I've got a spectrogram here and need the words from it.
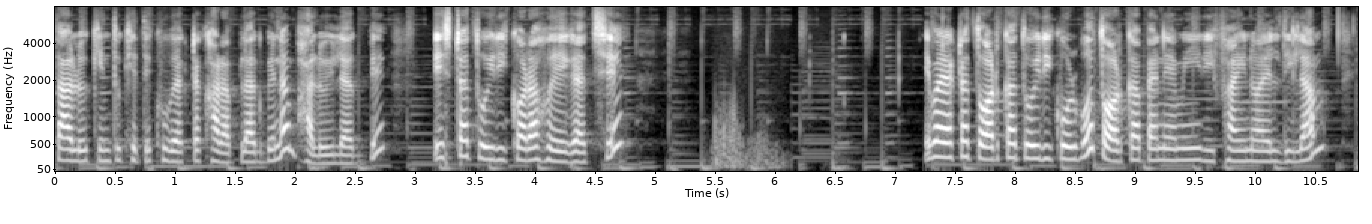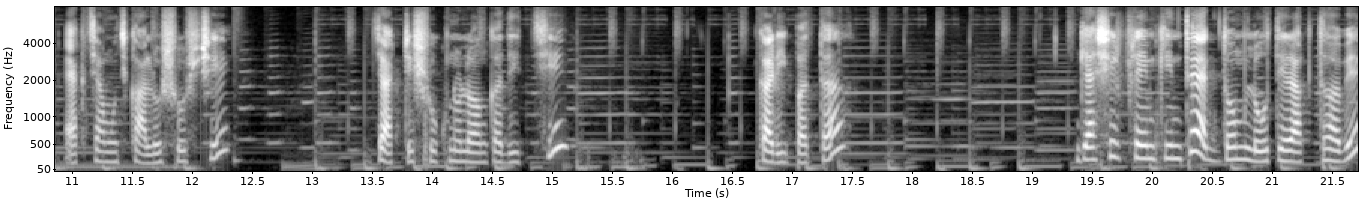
তাহলেও কিন্তু খেতে খুব একটা খারাপ লাগবে না, ভালোই লাগবে। পেস্টটা তৈরি করা হয়ে গেছে। এবার একটা তরকা তৈরি করব। তরকা প্যানে আমি রিফাইন অয়েল দিলাম, এক চামচ কালো সর্ষে, চারটে শুকনো লঙ্কা দিচ্ছি, কারি পাতা গ্যাসের ফ্লেম কিন্তু একদম লোতে রাখতে হবে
